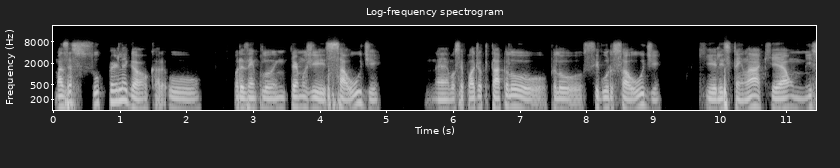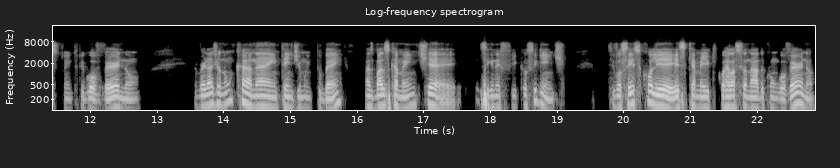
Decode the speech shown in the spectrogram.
Mas é super legal, cara. O, por exemplo, em termos de saúde, né, você pode optar pelo, pelo seguro saúde que eles têm lá, que é um misto entre governo. Na verdade, eu nunca né, entendi muito bem, mas basicamente é, significa o seguinte: se você escolher esse que é meio que correlacionado com o governo,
